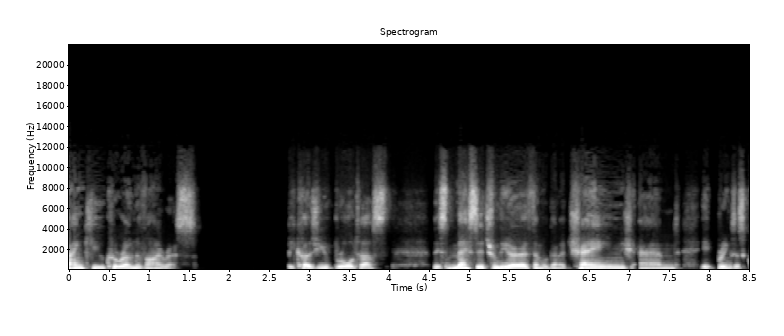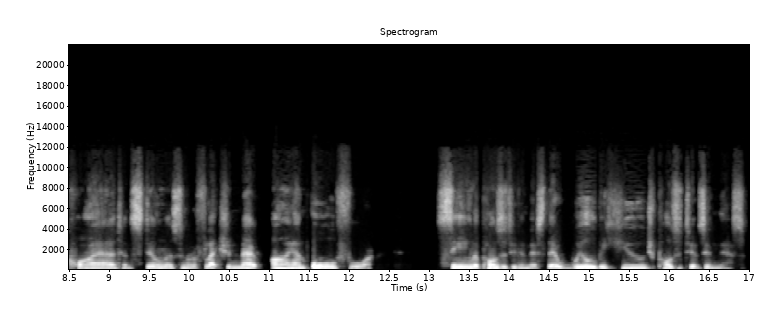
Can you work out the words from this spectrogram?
thank you coronavirus because you've brought us this message from the earth and we're going to change and it brings us quiet and stillness and reflection. Now i am all for seeing the positive in this. There will be huge positives in this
